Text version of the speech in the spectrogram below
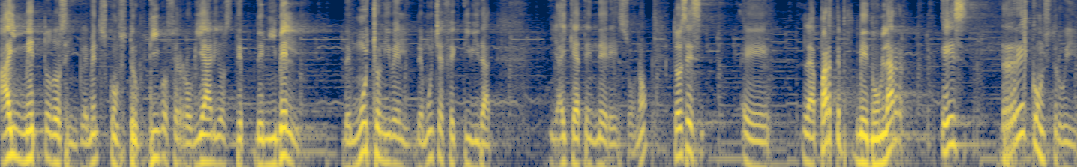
hay métodos e implementos constructivos ferroviarios de, nivel, de mucho nivel, de mucha efectividad. Y hay que atender eso, ¿no? Entonces, eh, la parte medular es reconstruir,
